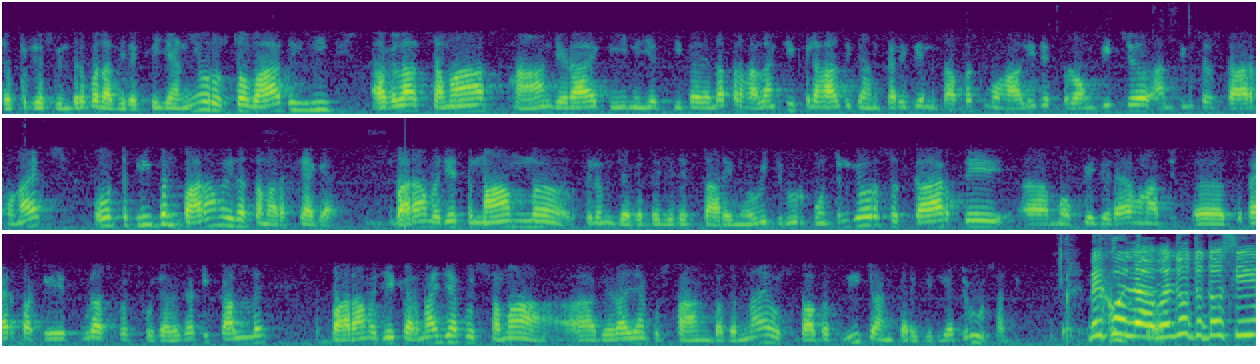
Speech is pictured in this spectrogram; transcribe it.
ਡਾਕਟਰ ਜਸਵਿੰਦਰ ਭਲਾ ਦੀ ਰੱਖੀ ਜਾਣੀ ਹੈ। ਔਰ ਉਸ ਤੋਂ ਬਾਅਦ ਹੀ ਅਗਲਾ ਸਮਾਂ ਸਥਾਨ ਜਿਹੜਾ ਹੈ ਕੀ ਨਿਯਤ ਕੀਤਾ ਜਾਂਦਾ। ਪਰ ਹਾਲਾਂਕਿ ਫਿਲਹਾਲ ਦੀ ਜਾਣਕਾਰੀ ਦੇ ਮੁਤਾਬਕ ਮੋਹਾਲੀ ਦੇ ਬਲੌਂਗੀ ਚ ਅੰਤਿਮ ਸੰਸਕਾਰ ਹੋਣਾ ਹੈ। ਔਰ ਤਕਰੀਬਨ 12 ਵਜੇ ਦਾ ਸਮਾਂ ਰੱਖਿਆ ਗਿਆ 12 ਵਜੇ तमाम ਫਿਲਮ ਜਗਤ ਦੇ ਜਿਹੜੇ ਸਿਤਾਰੇ ਨੇ ਉਹ ਵੀ ਜ਼ਰੂਰ ਪਹੁੰਚਣਗੇ ਔਰ ਸੰਸਕਾਰ ਦੇ ਅਹ, ਮੌਕੇ ਜਿਹੜਾ ਹੈ ਹੁਣ ਅੱਜ ਅਹ, ਦੁਪਹਿਰ ਤੱਕ ਇਹ ਪੂਰਾ ਸਪਸ਼ਟ ਹੋ ਜਾਵੇਗਾ ਕਿ ਕੱਲ 12 ਵਜੇ ਕਰਨਾ ਹੈ ਜਾਂ ਕੋਈ ਸਮਾਂ ਅਹ, ਜਿਹੜਾ ਜਾਂ ਕੋਈ ਸਥਾਨ ਬਦਲਣਾ ਹੈ ਉਸ ਬਾਬਤ ਵੀ ਜਾਣਕਾਰੀ ਜਿਹੜੀ ਹੈ ਜ਼ਰੂਰ ਸਾਂਝੀ ਕੀਤੀ ਜਾਵੇਗੀ। ਬਿਲਕੁਲ ਮੰਜੂ ਜਦੋਂ ਅਸੀਂ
